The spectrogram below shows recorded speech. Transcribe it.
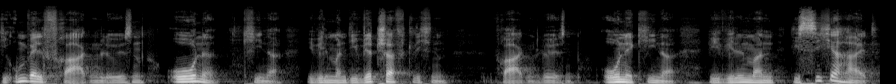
die Umweltfragen lösen ohne China? Wie will man die wirtschaftlichen Fragen lösen ohne China? Wie will man die Sicherheit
